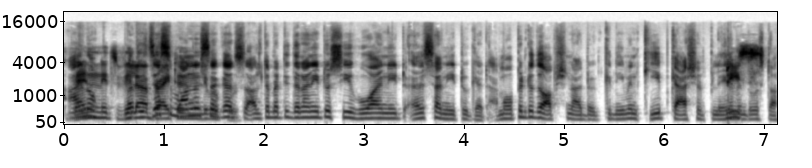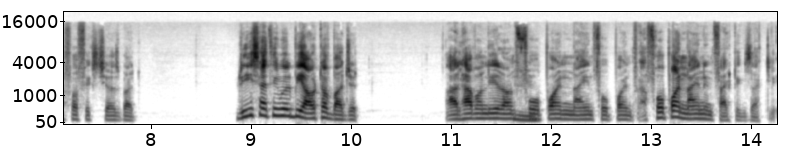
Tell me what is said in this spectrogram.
I then know, it's Villa, it's just Brighton, one against. Ultimately, then I need to see who I need else I need to get. I'm open to the option. I can even keep cash and play him in those tougher fixtures. But Reece, I think, will be out of budget. I'll have only around mm. 4.9, 4.9 in fact, exactly.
